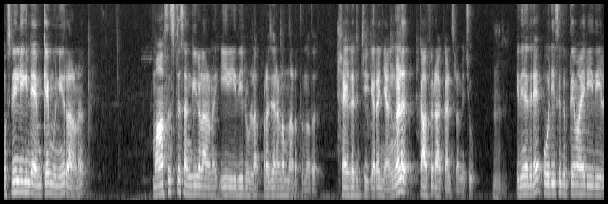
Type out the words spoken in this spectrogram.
മുസ്ലിം ലീഗിന്റെ എം കെ മുനീറാണ് മാർസിസ്റ്റ് സംഘികളാണ് ഈ രീതിയിലുള്ള പ്രചരണം നടത്തുന്നത്. ശൈലജ ടീച്ചറെ ഞങ്ങൾ കാഫിറാക്കാൻ ശ്രമിച്ചു. ഇതിനെതിരെ പോലീസ് കൃത്യമായ രീതിയിൽ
